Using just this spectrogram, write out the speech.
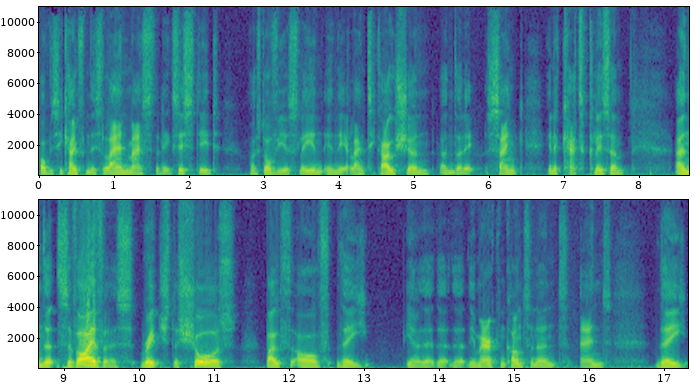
obviously came from this landmass that existed most obviously in, in the Atlantic Ocean and that it sank in a cataclysm, and that survivors reached the shores both of the you know the, the, the, American continent and the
